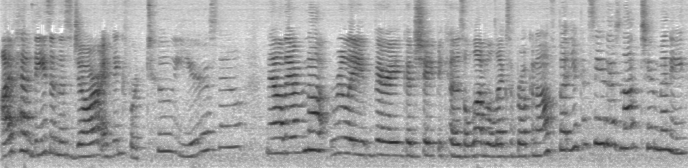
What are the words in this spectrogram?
I've had these in this jar I think for two years now. Now they're not really very good shape because a lot of the legs have broken off, but you can see there's not too many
